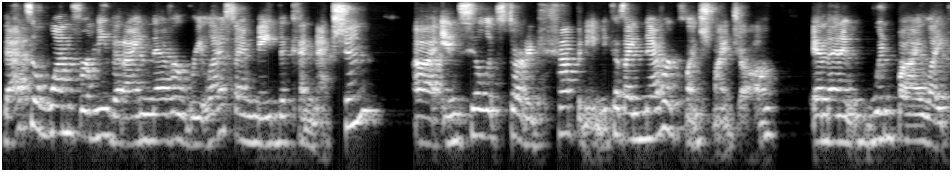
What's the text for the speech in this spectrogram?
That's a one for me that I never realized I made the connection uh, until it started happening because I never clenched my jaw. And then it went by like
